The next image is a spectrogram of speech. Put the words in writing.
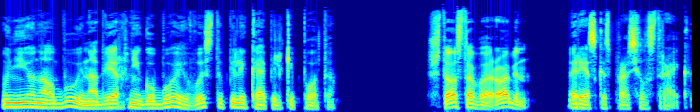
У нее на лбу и над верхней губой выступили капельки пота. «Что с тобой, Робин?» — резко спросил Страйк.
